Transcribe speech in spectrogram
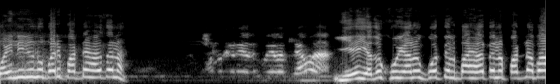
ವೈನಿ ನೀನು ಬರ್ರಿ ಪಟ್ನ ಹೇಳ್ತಾನ. ಏ, ಎದಕ್ ಹೋಗ್ಯಾನ ಗೊತ್ತಿಲ್ಲ. ಬಾ, ಹೇಳ್ತಾನ ಪಟ್ನ ಬಾ.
